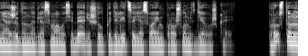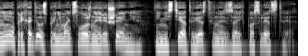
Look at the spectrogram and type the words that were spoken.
Неожиданно для самого себя решил поделиться я своим прошлым с девушкой. Просто мне приходилось принимать сложные решения и нести ответственность за их последствия.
